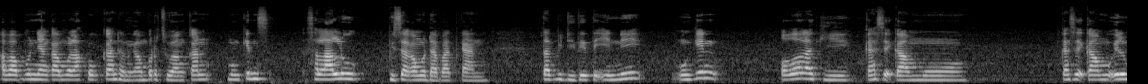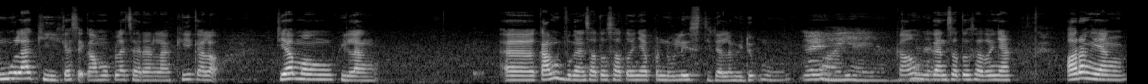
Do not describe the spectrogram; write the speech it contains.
apa pun yang kamu lakukan dan kamu perjuangkan mungkin selalu bisa kamu dapatkan tapi di titik ini mungkin Allah lagi kasih kamu kasih kamu ilmu lagi kasih kamu pelajaran lagi kalau dia mau bilang "Eh, kamu bukan satu-satunya penulis di dalam hidupmu. Oh iya iya. kamu bukan satu-satunya. Orang yang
